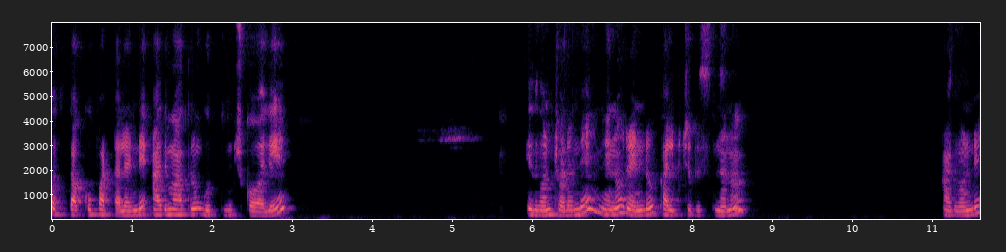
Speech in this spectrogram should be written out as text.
కొద్ది తక్కువ పట్టాలండి. అది మాత్రం గుర్తుంచుకోవాలి. ఇదిగోండి చూడండి నేను రెండు కలిపి చూపిస్తున్నాను. అదిగోండి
